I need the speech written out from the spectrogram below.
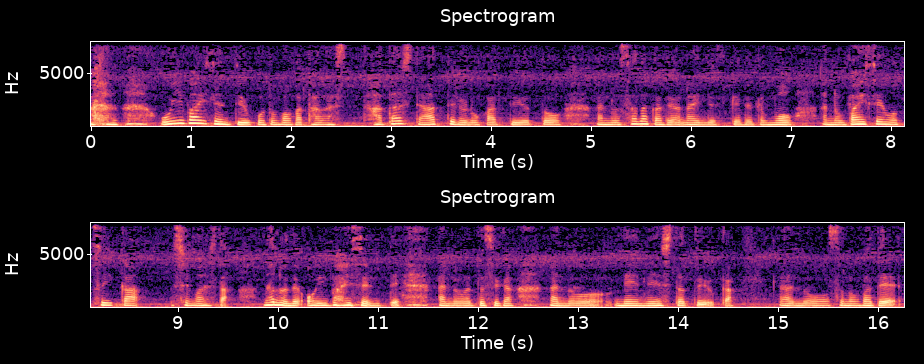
追い焙煎っていう言葉が果たして合ってるのかっていうとあの定かではないんですけれどもあの焙煎を追加しました。なので追い焙煎ってあの私があの命名したというかあのその場で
